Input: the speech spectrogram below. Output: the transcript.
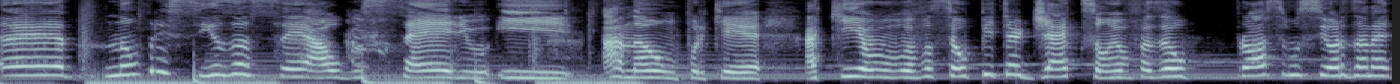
É, não precisa ser algo sério e. Ah, não, porque aqui eu, eu vou ser o Peter Jackson, eu vou fazer o próximo Senhor dos Anéis.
